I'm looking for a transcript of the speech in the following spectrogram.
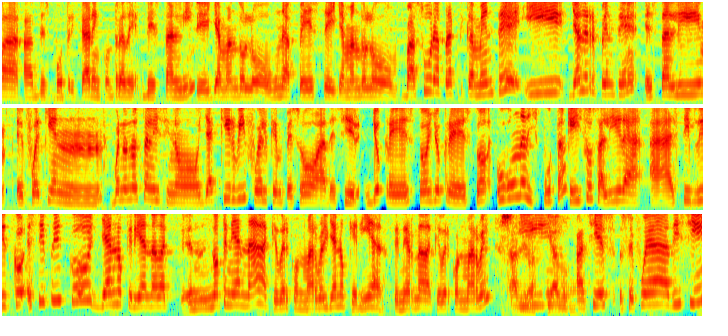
a, a despotricar en contra de, de Stan Lee, eh, llamándolo una peste, llamándolo basura prácticamente. Y ya de repente, Stan Lee eh, fue quien, bueno, no Stan Lee, sino Jack Kirby fue el que empezó a decir: Yo creé esto, yo creé esto. Hubo una disputa que hizo salir a, Steve Ditko. Steve Ditko ya no quería nada, eh, no tenía nada que ver con Marvel, ya no quería tener nada que ver con Marvel. Salió Y. Así es, se fue a DC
